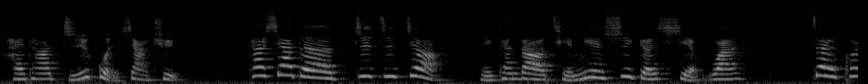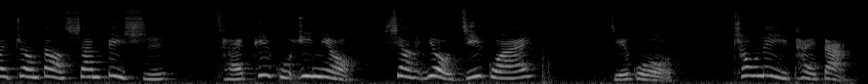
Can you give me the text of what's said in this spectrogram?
害它直滚下去。它吓得吱吱叫，没看到前面是个险弯，在快撞到山壁时。才屁股一扭，向右急拐，结果冲力太大，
